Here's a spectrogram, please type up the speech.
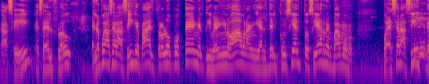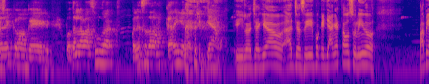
Así, ese es el flow. Él lo puede hacer así, que pa, el troll lo posteen el- y ven y lo abran y al del concierto cierren, vámonos. Puede ser así. Sí, es- es como que botan la basura, cuéldense de la mascarilla y la chequeamos. y lo he chequeado, H, sí, porque ya en Estados Unidos, papi,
